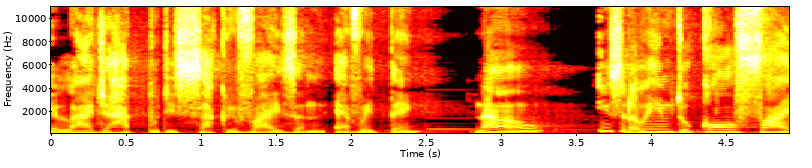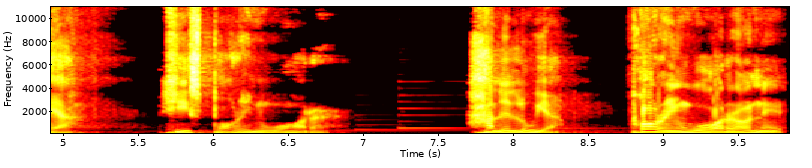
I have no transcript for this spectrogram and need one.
Elijah had put his sacrifice and everything. Now, instead of him to call fire, he's pouring water. Hallelujah. Pouring water on it.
